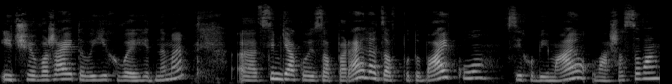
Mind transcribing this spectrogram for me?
і чи вважаєте ви їх вигідними. Е, Всім дякую за перегляд, за вподобайку. Всіх обіймаю, ваша сова.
